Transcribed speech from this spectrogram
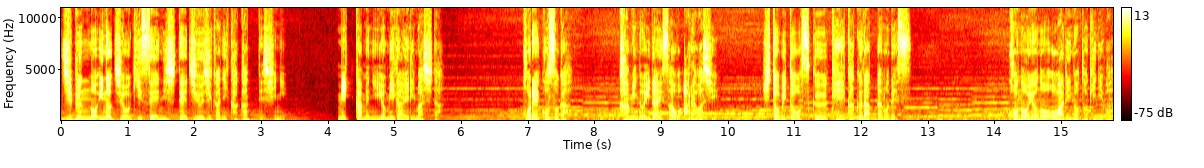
自分の命を犠牲にして十字架にかかって死に3日目によみがえりました。これこそが神の偉大さを表し人々を救う計画だったのです。この世の終わりの時には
